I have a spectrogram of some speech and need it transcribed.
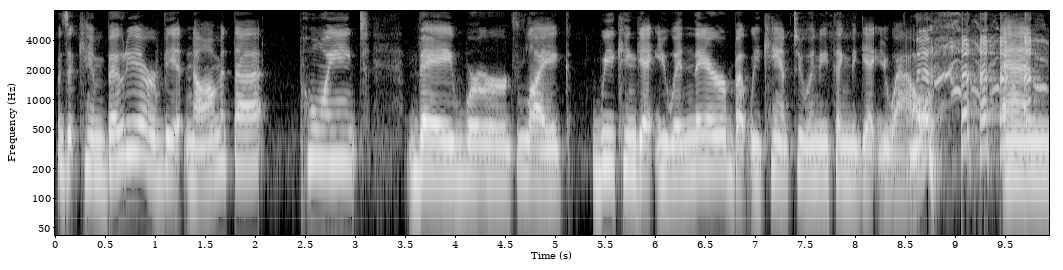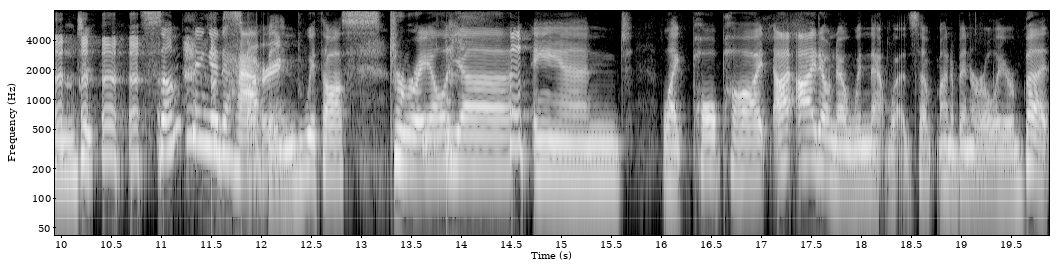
was it Cambodia or Vietnam at that point? They were like, we can get you in there, but we can't do anything to get you out. and something had happened with Australia and like Pol Pot. I, I don't know when that was. That might have been earlier. But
